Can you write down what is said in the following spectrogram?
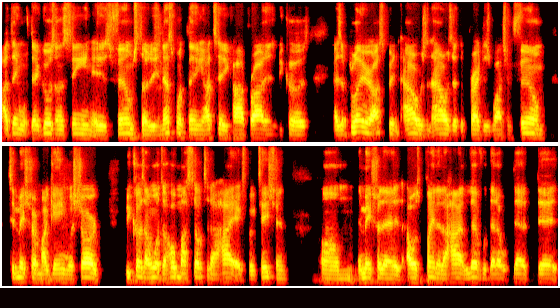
I think that goes unseen is film study. And that's one thing I take high pride in because – as a player, I spent hours and hours at the practice watching film to make sure my game was sharp because I want to hold myself to that high expectation um, and make sure that I was playing at a high level that I, that that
